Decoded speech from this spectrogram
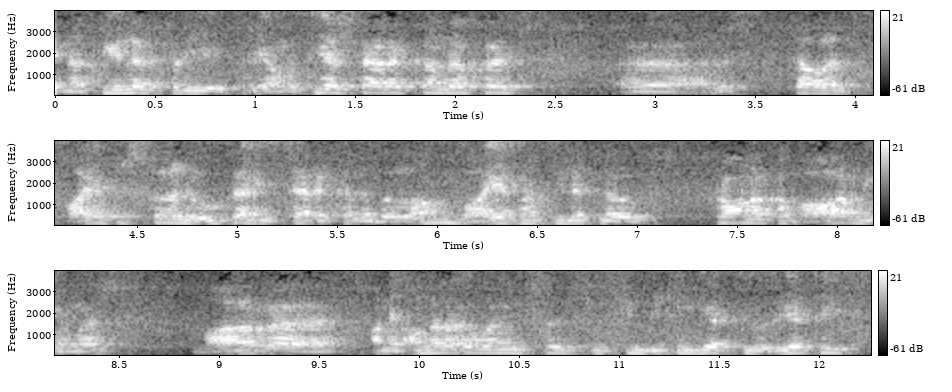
en natuurlik vir die vir die amateursterrekundiges uh hulle stel dit baie verskillende hoeke aan die sterrekunde belang. Baie is natuurlik nou kragtige waarnemers, maar uh aan die ander ouens is miskien bietjie meer teoreties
